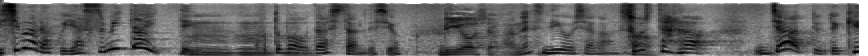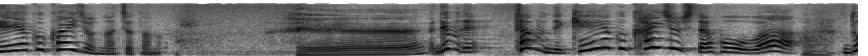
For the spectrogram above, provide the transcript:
しばらく休みたいっていう言葉を出したんですよ。利用者がね。利用者が。そしたらじゃあって言って契約解除になっちゃったの。へえ。でもね多分ね契約解除した方はど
